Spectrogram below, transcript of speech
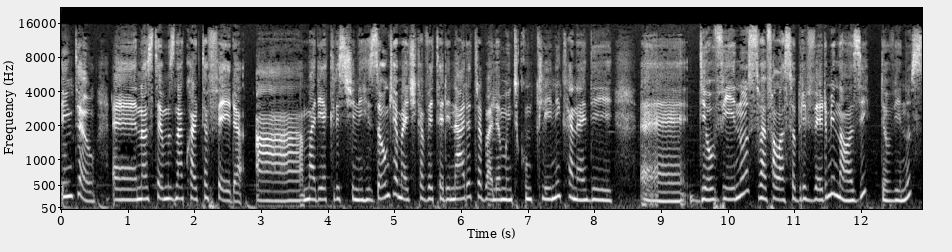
então, é, nós temos na quarta-feira a Maria Cristine Rison, que é médica veterinária, trabalha muito com clínica, né, de, é, de ovinos, vai falar sobre verminose de ovinos.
